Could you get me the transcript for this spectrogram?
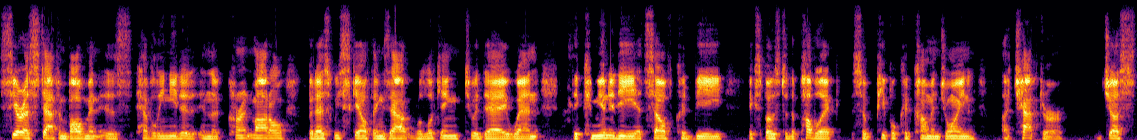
CRS staff involvement is heavily needed in the current model, but as we scale things out, we're looking to a day when the community itself could be exposed to the public so people could come and join a chapter just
